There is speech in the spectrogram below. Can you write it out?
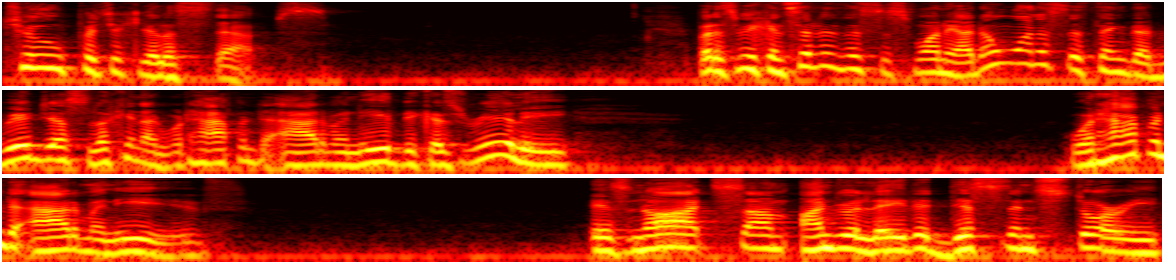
two particular steps. But as we consider this this morning, I don't want us to think that we're just looking at what happened to Adam and Eve, because really, what happened to Adam and Eve is not some unrelated, distant story.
